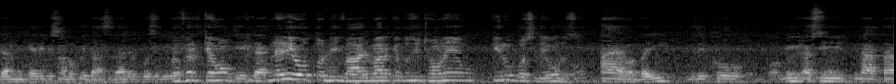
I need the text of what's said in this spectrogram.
ਗੱਲ ਨਹੀਂ ਕਹਿੰਦੇ ਵੀ ਸਾਨੂੰ ਕੋਈ ਦੱਸਦਾ ਜਾਂ ਕੁਝ ਵੀ। ਫਿਰ ਕਿਉਂ? ਠੀਕ ਹੈ। ਨਹੀਂ ਉਹ ਤੁਹਾਡੀ ਆਵਾਜ਼ ਮਾਰ ਕੇ ਤੁਸੀਂ ਉਠਾਉਣੇ ਹੋ। ਕਿਹਨੂੰ ਪੁੱਛਦੇ ਹੋ ਦੱਸੋ। ਆਇਆ ਬਾਬਾ ਜੀ ਦੇਖੋ ਵੀ ਅਸੀਂ ਨਾ ਤਾਂ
